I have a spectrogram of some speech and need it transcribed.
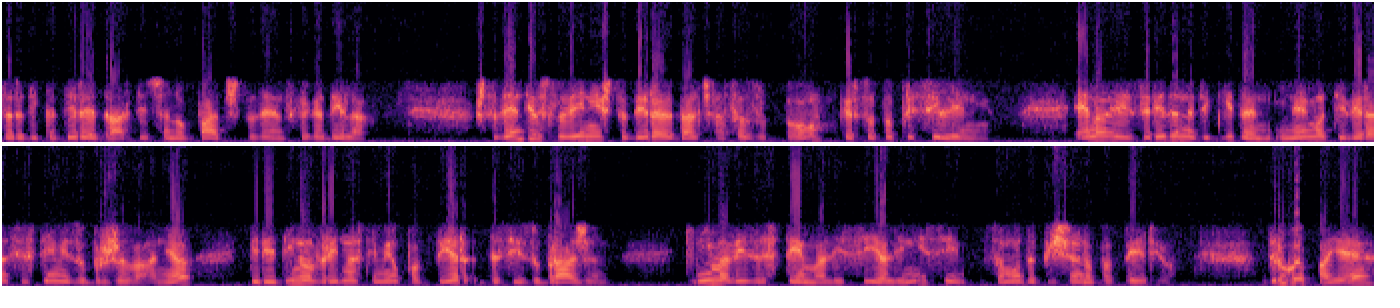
zaradi katere je drastičen upad študentskega dela. Študenti v Sloveniji študirajo dalj časa zato, ker so to prisiljeni. Eno je izreden, rigiden in nemotiviran sistem izobraževanja, kjer je edino vrednost imel papir, da si izobražen, ki nima veze s tem, ali si ali nisi, samo da piše na papirju. Drugo pa je,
